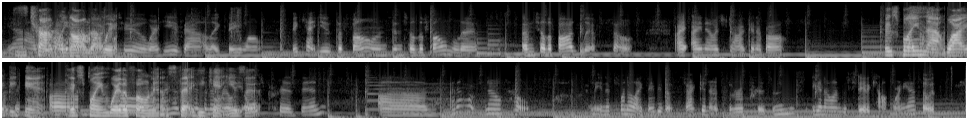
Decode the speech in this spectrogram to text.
yeah, traveling all that way too, where he's at. Like they won't, they can't use the phones until the phone lifts, until the fog lifts. So I I know what you're talking about. Explain that why he can't um, explain where so the phone is that he can't really use it. Prison. Um, I don't know how I mean, it's one of like maybe the second or third prisons, you know, in the state of California. So it's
